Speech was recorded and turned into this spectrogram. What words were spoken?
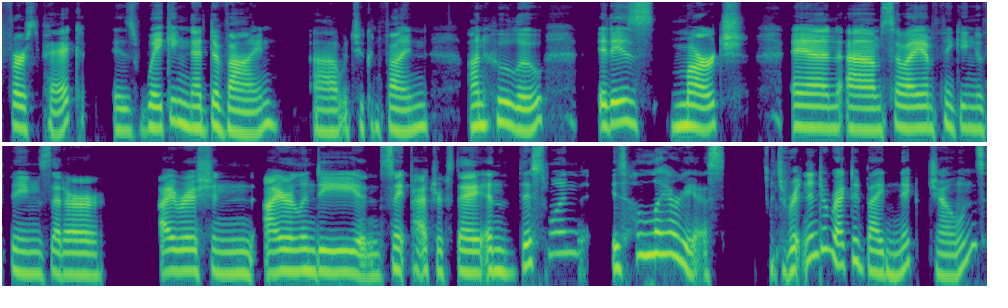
first pick is Waking Ned Devine, uh, which you can find on Hulu. It is March, and um, so I am thinking of things that are Irish and Irelandy and St. Patrick's Day. And this one is hilarious. It's written and directed by Nick Jones.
